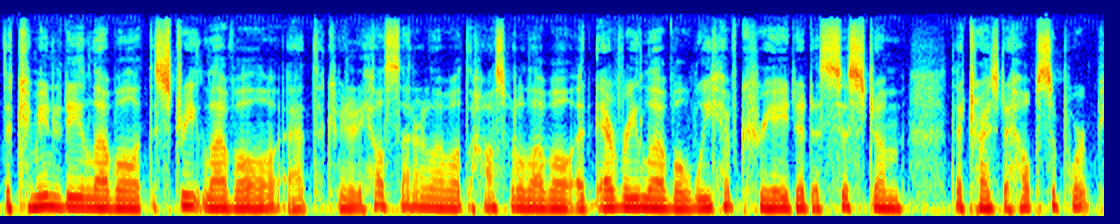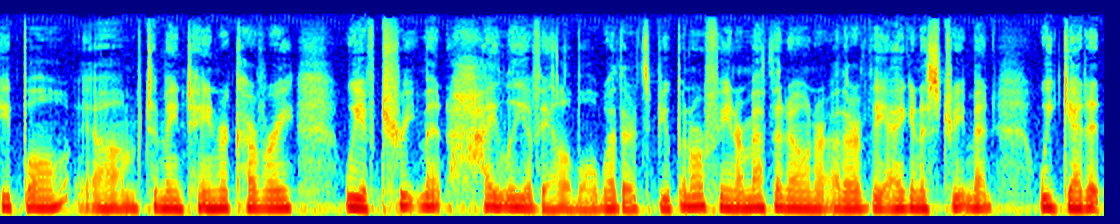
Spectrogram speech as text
the community level, at the street level, at the community health center level, at the hospital level, at every level, we have created a system that tries to help support people um, to maintain recovery. We have treatment highly available, whether it's buprenorphine or methadone or other of the agonist treatment. We get it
